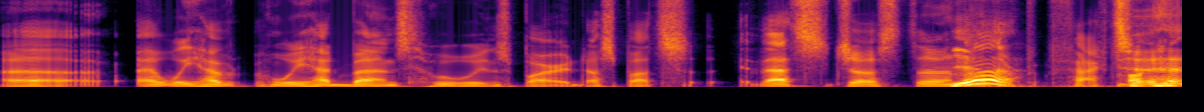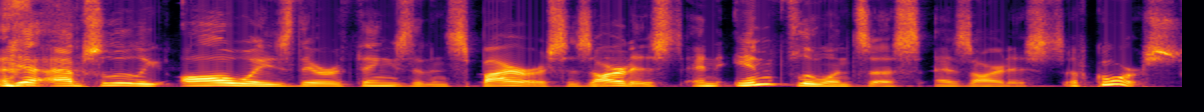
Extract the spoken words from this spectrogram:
uh, we have we had bands who inspired us, but that's just another Yeah. fact. Uh, yeah, absolutely. Always there are things that inspire us as artists and influence us as artists, of course.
